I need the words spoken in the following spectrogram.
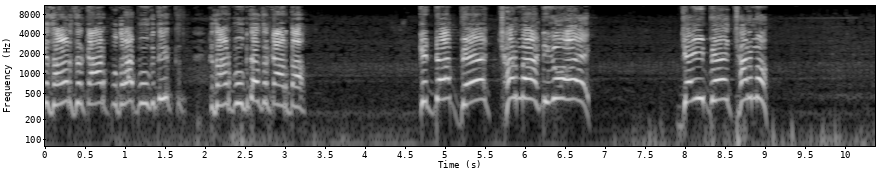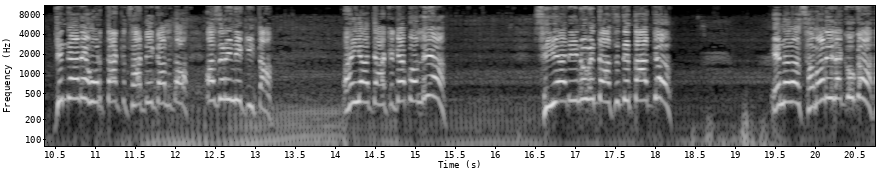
ਕਿਸਾਨ ਸਰਕਾਰ ਪੁਤਲਾ ਫੂਕਦੀ ਕਿਸਾਨ ਫੂਕਦਾ ਸਰਕਾਰ ਦਾ। ਕਿੱਡਾ ਬੇਸ਼ਰਮ ਡੀਓ ਆਏ ਜਈ ਬੇਸ਼ਰਮ। ਜਿਨ੍ਹਾਂ ਨੇ ਹੁਣ ਤੱਕ ਸਾਡੀ ਗੱਲ ਦਾ ਅਸਰ ਹੀ ਨਹੀਂ ਕੀਤਾ। ਅਸੀਂ ਅੱਜ ਅੱਕ ਕੇ ਬੋਲੇ ਆ ਸੀਆਈਡੀ ਨੂੰ ਵੀ ਦੱਸ ਦਿੱਤਾ ਅੱਜ। ਇਹਨਾਂ ਦਾ ਸਮਾਂ ਨਹੀਂ ਲੱਗੂਗਾ।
